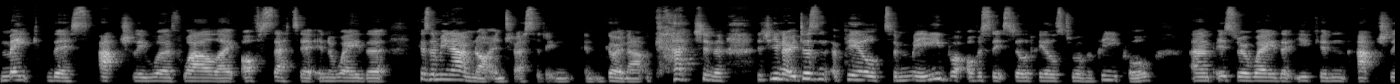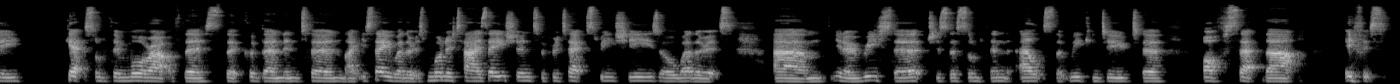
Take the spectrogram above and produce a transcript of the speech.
make this actually worthwhile like offset it in a way that because i mean i'm not interested in, in going out and catching you know it doesn't appeal to me but obviously it still appeals to other people. Um, is there a way that you can actually get something more out of this that could then in turn like you say whether it's monetization to protect species or whether it's um, you know research is there something else that we can do to offset that if it's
